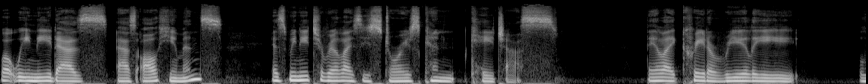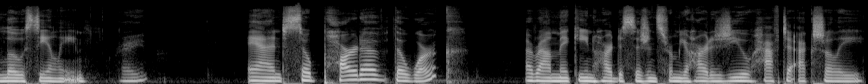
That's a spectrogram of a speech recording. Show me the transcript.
what we need as as all humans is we need to realize these stories can cage us they like create a really low ceiling. Right. And so part of the work around making hard decisions from your heart is you have to actually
